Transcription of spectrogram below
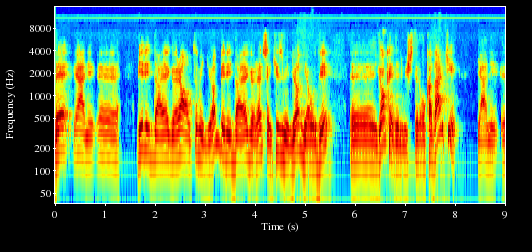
Ve yani e, bir iddiaya göre 6 milyon, bir iddiaya göre 8 milyon Yahudi e, yok edilmiştir. O kadar ki yani e,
